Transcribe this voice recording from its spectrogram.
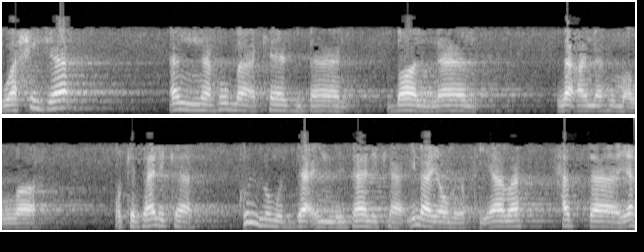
وحجة أنهما كاذبان ضالان لعنهما الله. وكذلك كل مدع لذلك إلى يوم القيامة حتى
